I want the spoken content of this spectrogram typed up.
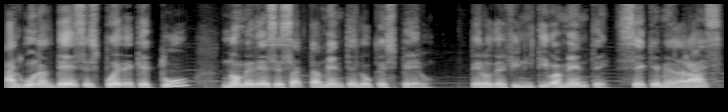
algunas veces puede que tú no me des exactamente lo que espero, pero definitivamente sé que me darás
